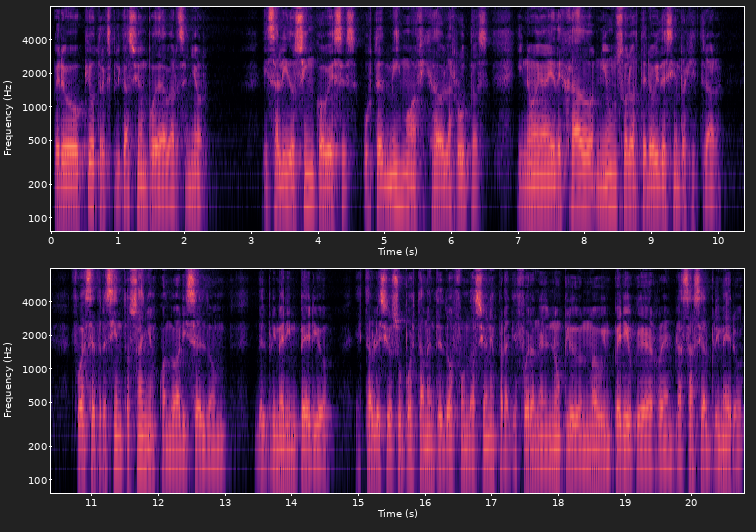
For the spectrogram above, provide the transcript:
Pero, ¿qué otra explicación puede haber, señor? He salido cinco veces, usted mismo ha fijado las rutas, y no he dejado ni un solo asteroide sin registrar. Fue hace 300 años cuando Ariseldon, del primer imperio, estableció supuestamente dos fundaciones para que fueran el núcleo de un nuevo imperio que reemplazase al primero,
